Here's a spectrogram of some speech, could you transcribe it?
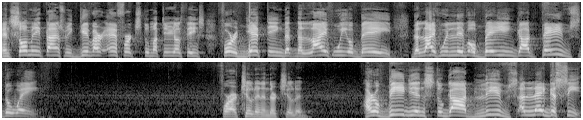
And so many times we give our efforts to material things, forgetting that the life we obey, the life we live obeying God, paves the way for our children and their children. Our obedience to God leaves a legacy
